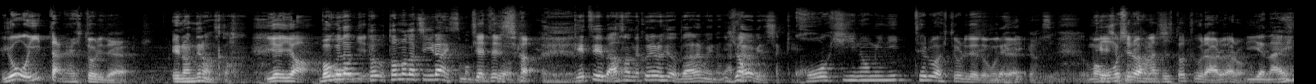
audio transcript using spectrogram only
けよう行ったね一人でえなんでなんですか？いやいや僕だって友達いらないですもん違う違う月曜日。月曜日遊んでくれる人誰もいない。火曜日でしたっけ？コーヒー飲みに行ってるわ一人でと思って。面白い話一つぐらいあるやろ。いやない。違う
